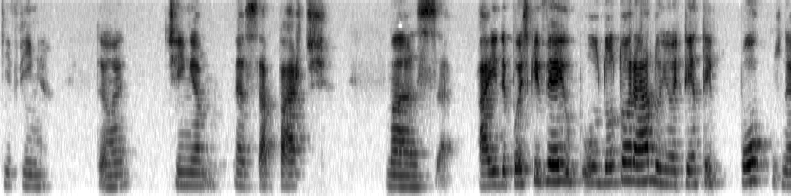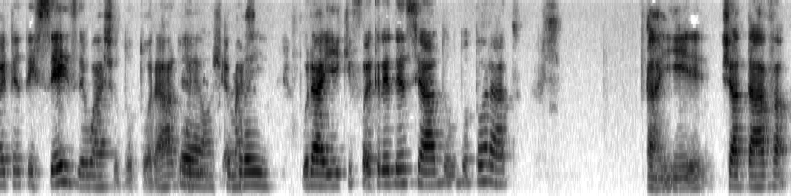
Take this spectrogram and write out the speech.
que vinha. Então, é, tinha essa parte. Mas aí depois que veio o doutorado, em 80 e poucos, né, 86, eu acho, o doutorado. É, acho que é, é por aí. Por aí que foi credenciado o doutorado. Aí já estava,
